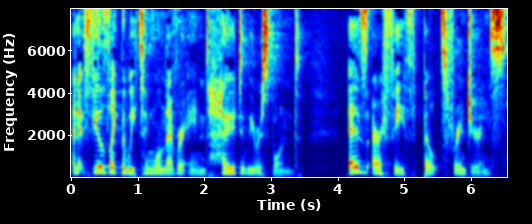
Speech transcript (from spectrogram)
and it feels like the waiting will never end, how do we respond? Is our faith built for endurance?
